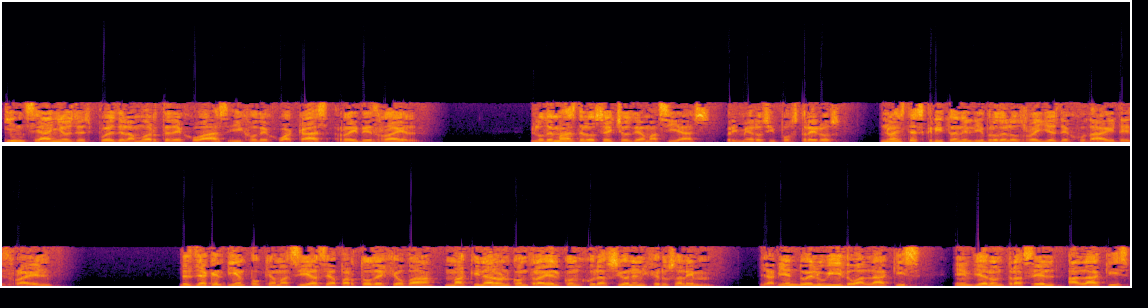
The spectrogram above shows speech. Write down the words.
quince años después de la muerte de Joás, hijo de Joacás, rey de Israel. Lo demás de los hechos de Amasías, primeros y postreros, ¿no está escrito en el libro de los reyes de Judá y de Israel? Desde aquel tiempo que Amasías se apartó de Jehová, maquinaron contra él conjuración en Jerusalén, y habiendo él huido a Laquis, enviaron tras él a Laquis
